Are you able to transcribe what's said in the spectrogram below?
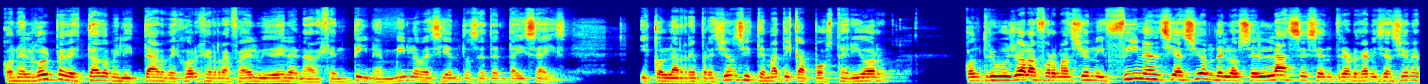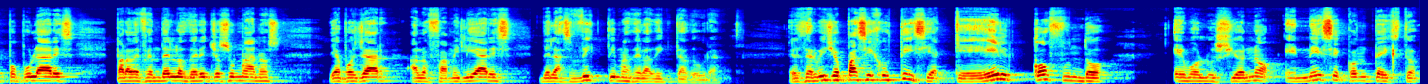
Con el golpe de Estado militar de Jorge Rafael Videla en Argentina en 1976 y con la represión sistemática posterior, contribuyó a la formación y financiación de los enlaces entre organizaciones populares para defender los derechos humanos y apoyar a los familiares de las víctimas de la dictadura. El Servicio Paz y Justicia, que él cofundó, evolucionó en ese contexto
